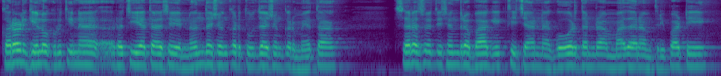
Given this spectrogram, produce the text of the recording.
કરણ ગેલો કૃતિના રચયિતા છે, નંદશંકર તુલજાશંકર મહેતા સરસ્વતીચંદ્ર ભાગ એકથી ચારના ગોવર્ધનરામ માધારામ ત્રિપાઠી,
